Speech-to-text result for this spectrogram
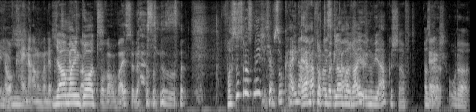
Ich habe auch keine Ahnung, wann der Ja, mein war. Gott. Boah, warum weißt du das? Wusstest du das nicht? ich habe so keine Ahnung. Er hat doch die Sklaverei irgendwie abgeschafft. Also, er, Echt? oder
